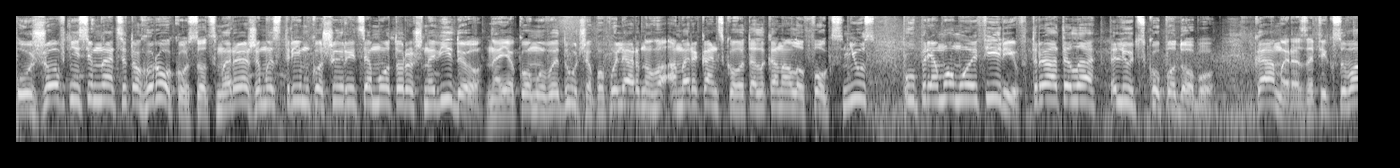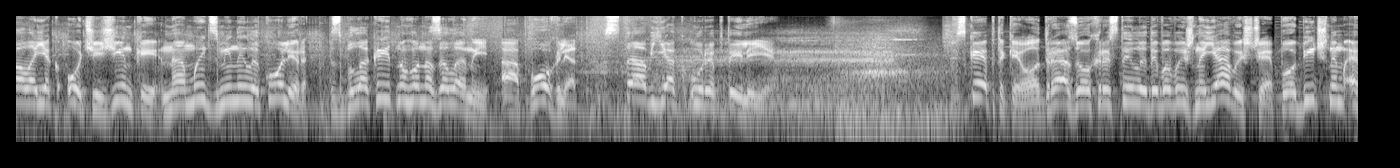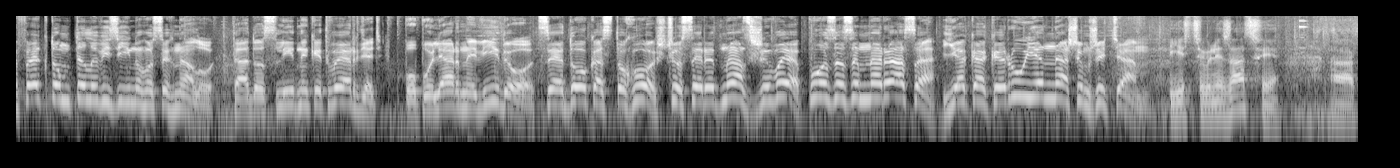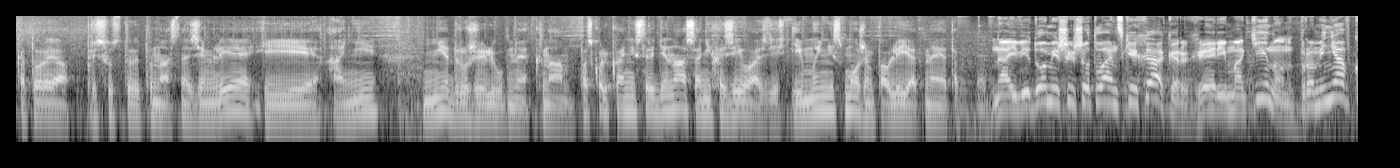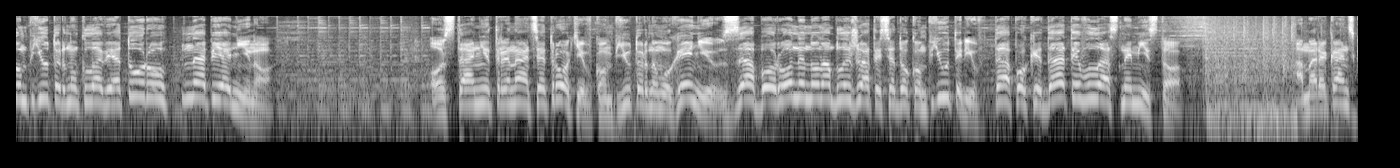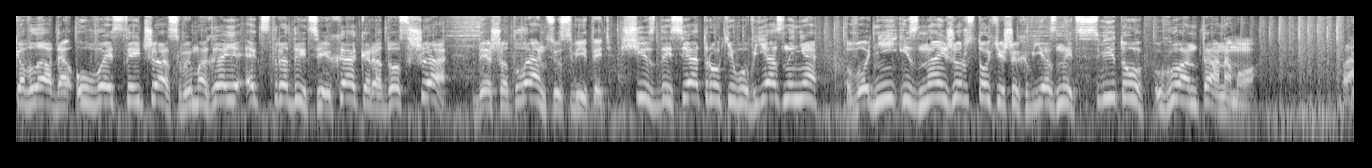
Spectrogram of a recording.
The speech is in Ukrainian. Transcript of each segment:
У жовтні 17-го року соцмережами стрімко шириться моторошне відео, на якому ведуча популярного американського телеканалу Fox News у прямому ефірі втратила людську подобу. Камера зафіксувала, як очі жінки на мить змінили колір з блакитного на зелений, а погляд став як у рептилії. Скептики одразу охрестили дивовижне явище побічним ефектом телевізійного сигналу. Та дослідники твердять, популярне відео це доказ того, що серед нас живе позаземна раса, яка керує нашим життям. Є цивилизации, э, которые присутствуют у нас на Земле, и они не дружелюбны к нам. Поскольку они среди нас, они хозяева здесь, и мы не сможем повлиять на это. Найвідоміший шотландський хакер Геррі Маккінон проміняв комп'ютерну клавіатуру на піаніно. Останні 13 років комп'ютерному генію заборонено наближатися до комп'ютерів та покидати власне місто. Американська влада увесь цей час вимагає екстрадиції хакера до США, де шотландцю світить 60 років ув'язнення в одній із найжорстокіших в'язниць світу Гуантанамо.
